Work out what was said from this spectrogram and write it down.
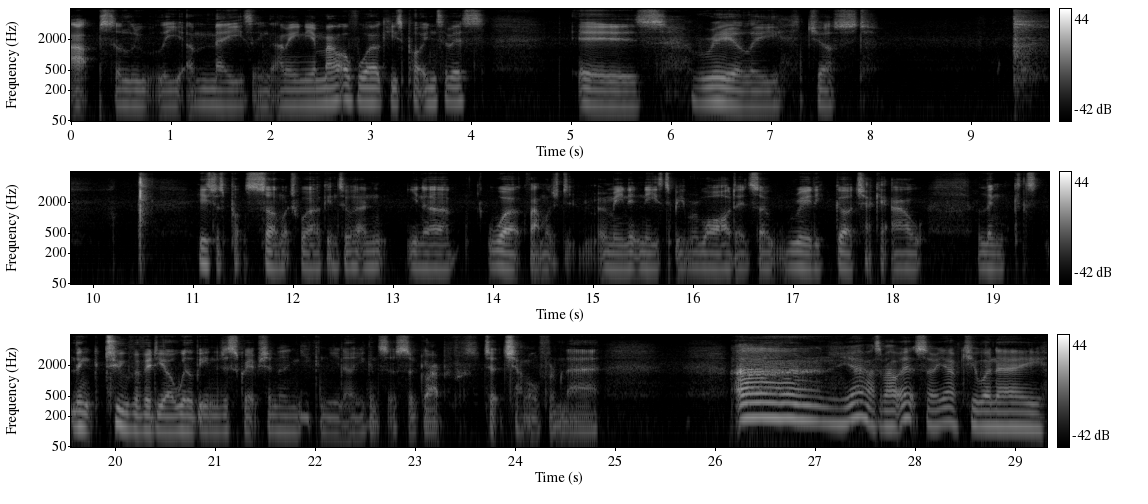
absolutely amazing. I mean, the amount of work he's put into this is really just. He's just put so much work into it, and you know, work that much. I mean, it needs to be rewarded. So really, go check it out. Link link to the video will be in the description, and you can you know you can subscribe to the channel from there. And yeah, that's about it. So yeah, Q&A.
